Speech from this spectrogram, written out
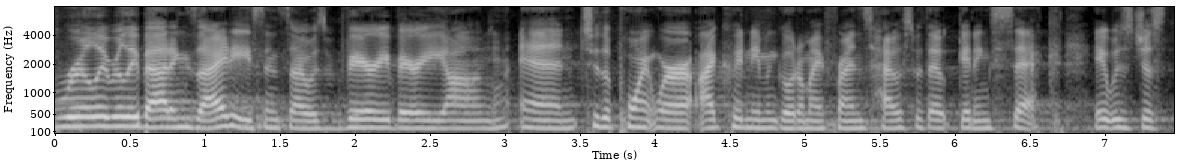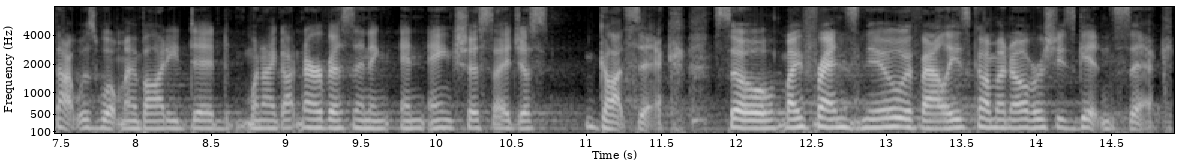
really, really bad anxiety since I was very, very young, and to the point where I couldn't even go to my friend's house without getting sick. It was just that was what my body did. When I got nervous and, and anxious, I just got sick. So my friends knew if Allie's coming over, she's getting sick.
